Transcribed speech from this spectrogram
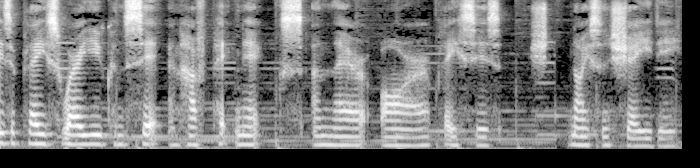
is a place where you can sit and have picnics, and there are places sh- nice and shady.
